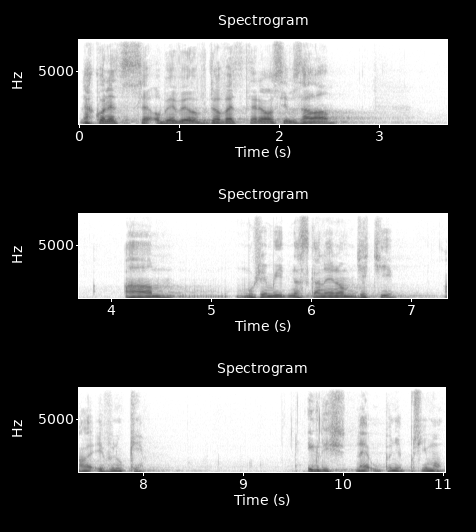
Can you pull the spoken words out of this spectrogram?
Nakonec se objevil vdovec, kterého si vzala a může mít dneska nejenom děti, ale i vnuky. I když ne úplně přímo.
